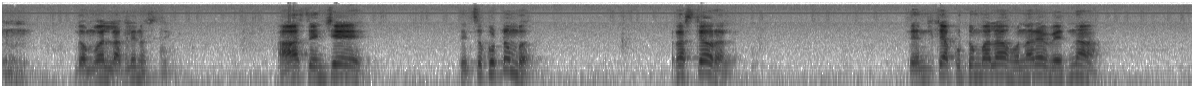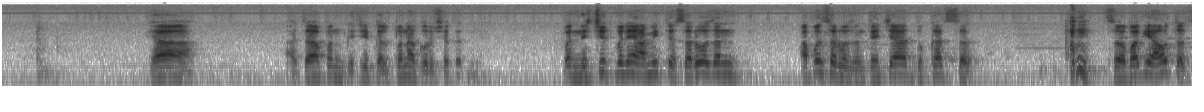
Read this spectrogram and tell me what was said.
गमवायला लागले नसते. आज त्यांचे त्यांचं कुटुंब रस्त्यावर आलं त्यांच्या कुटुंबाला होणाऱ्या वेदना ह्या आता आपण त्याची कल्पना करू शकत नाही. पण निश्चितपणे आम्ही ते सर्वजण आपण सर्वजण त्याच्या दुःखात स- सहभागी आहोतच.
